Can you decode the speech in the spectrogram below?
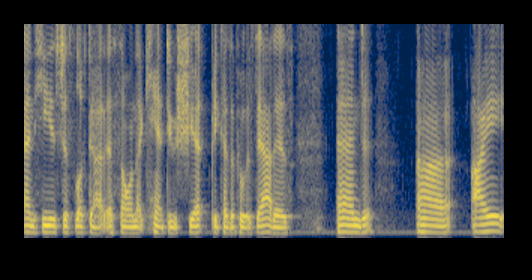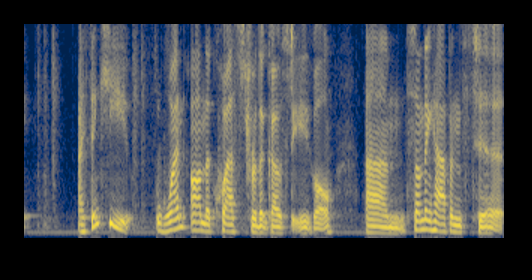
And he's just looked at as someone that can't do shit because of who his dad is. And uh, i i think he went on the quest for the ghost eagle. Um, something happens to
